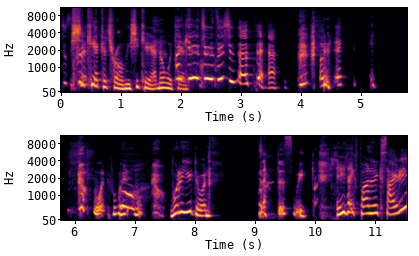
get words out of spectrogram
just she can't control me. She can't. No one I can. can't transition that fast. Okay. What, what, oh. what are you doing this week? Anything fun and exciting?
